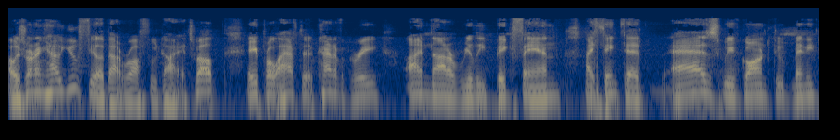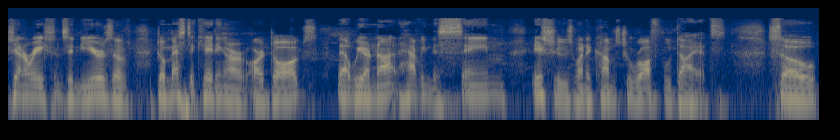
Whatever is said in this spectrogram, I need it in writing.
I was wondering how you feel about raw food diets. Well, April, I have to kind of agree. I'm not a really big fan. I think that as we've gone through many generations and years of domesticating our, our dogs, that we are not having the same issues when it comes to raw food diets. So,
